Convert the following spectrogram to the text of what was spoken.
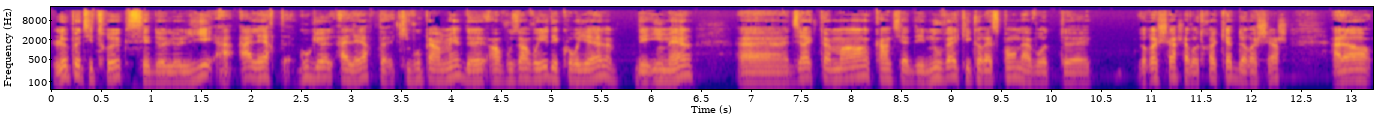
le petit truc, c'est de le lier à Alerte, Google Alert, qui vous permet de vous envoyer des courriels, des emails, euh, directement quand il y a des nouvelles qui correspondent à votre euh, recherche, à votre requête de recherche. Alors,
